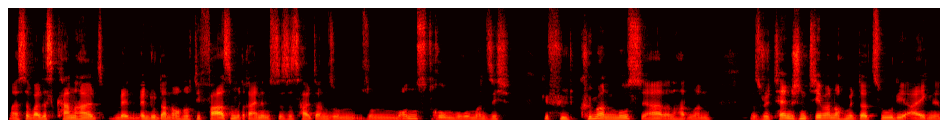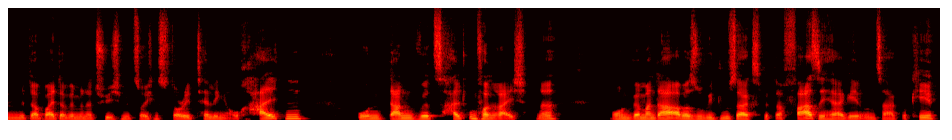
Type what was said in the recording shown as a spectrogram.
Weißt du, weil das kann halt, wenn, wenn du dann auch noch die Phasen mit reinnimmst, das ist halt dann so ein, so ein Monstrum, worum man sich gefühlt kümmern muss. Ja, dann hat man das Retention-Thema noch mit dazu, die eigenen Mitarbeiter, wenn wir natürlich mit solchen Storytelling auch halten und dann wird es halt umfangreich. Ne? Und wenn man da aber, so wie du sagst, mit der Phase hergeht und sagt, okay,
